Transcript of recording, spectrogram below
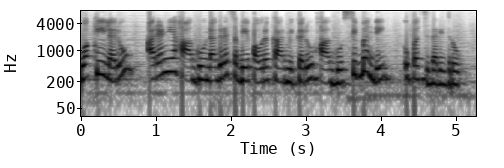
ವಕೀಲರು, ಅರಣ್ಯ ಹಾಗೂ ನಗರಸಭೆ ಪೌರಕಾರ್ಮಿಕರು ಹಾಗೂ ಸಿಬ್ಬಂದಿ ಉಪಸ್ಥಿತರಿದ್ದರು.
